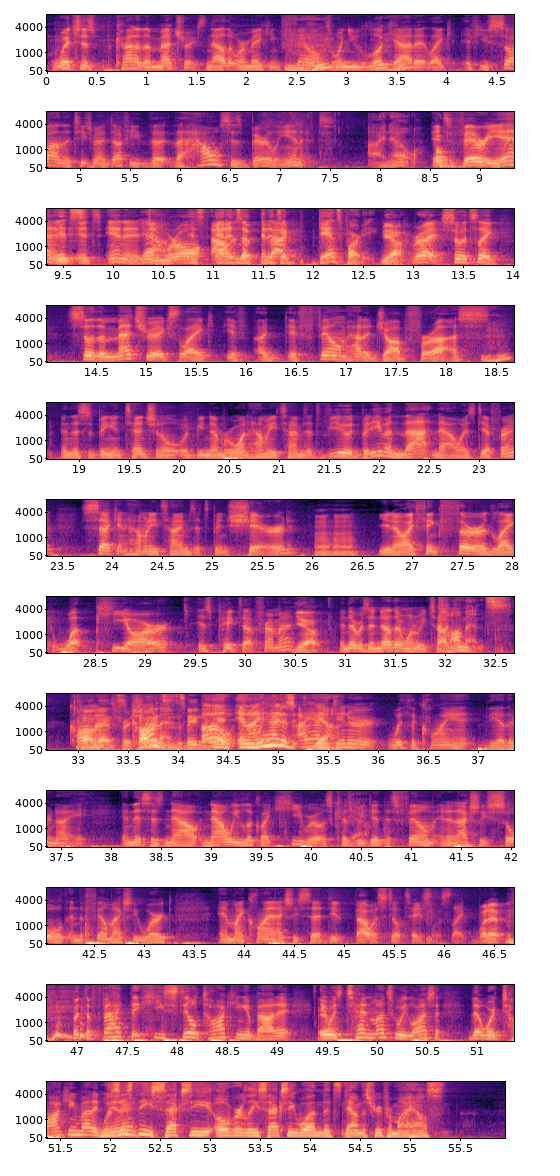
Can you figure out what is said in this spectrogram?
which is kind of the metrics. Now that we're making films, Mm-hmm. when you look at it, like if you saw on the Teach Me How to Dougie, the the house is barely in it. I know. It's very end. It's, in it, yeah, and we're all it's, out and it's in a the and it's a dance party. Yeah. Right. So it's like so the metrics like if a, if film had a job for us Mm-hmm. and this is being intentional it would be number 1 how many times it's viewed but even that now is different. Second how many times it's been shared. Mm-hmm. You know, I think third like what PR is picked up from it. Yeah. And there was another one we talked Comments. comments, for sure. Comments Comments. is a big Oh, one. And- and, and I when you had, guys- I had yeah. dinner with a client the other night, and this is now now we look like heroes because we did this film, and it actually sold, and the film actually worked. And my client actually said, "Dude, that was still tasteless. Like whatever." but the fact that he's still talking about it, it Yeah. was ten months ago we launched it. That we're talking about it. Was this the sexy, overly sexy one that's down the street from my house?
